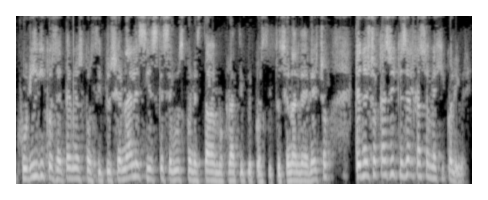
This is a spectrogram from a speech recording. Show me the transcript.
jurídicos, en términos constitucionales, si es que se busca un Estado democrático y constitucional de derecho, que es nuestro caso y que es el caso de México Libre.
